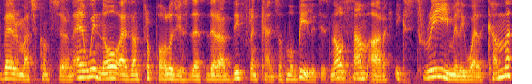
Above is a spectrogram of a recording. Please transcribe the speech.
very much concern. And we know as anthropologists that there are different kinds of mobilities. Now, some are extremely welcome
